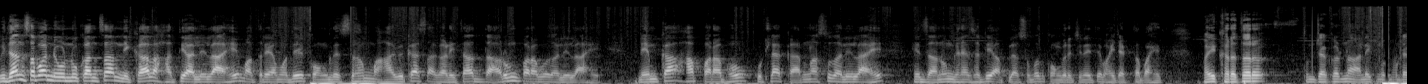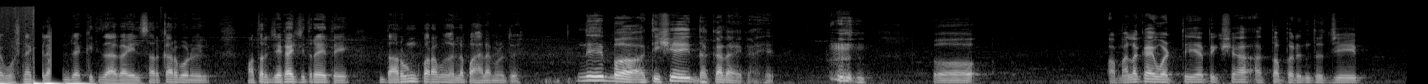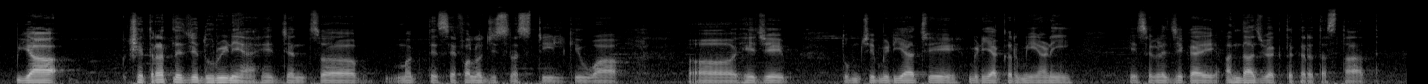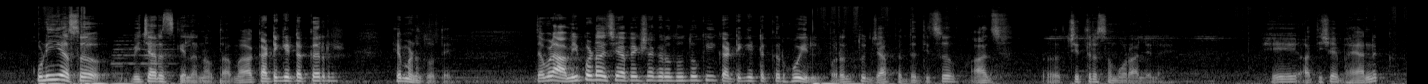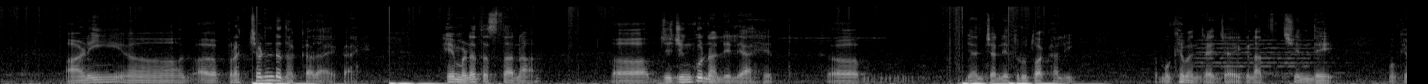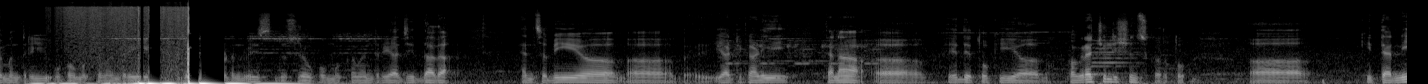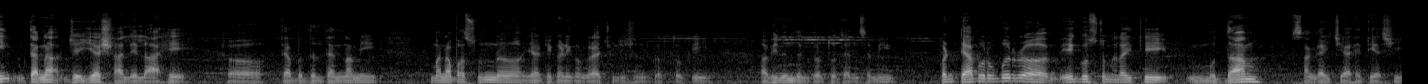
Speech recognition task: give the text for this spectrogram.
विधानसभा निवडणुकांचा निकाल हाती आलेला आहे. मात्र यामध्ये काँग्रेससह महाविकास आघाडीचा दारुण पराभव झालेला आहे. नेमका हा पराभव कुठल्या कारणास्तव झालेला आहे हे जाणून घेण्यासाठी आपल्यासोबत काँग्रेसचे नेते भाई जगताप आहेत. भाई खरं तर तुमच्याकडनं अनेक मोठमोठ्या घोषणा केल्या. तुमच्या किती जागा येईल सरकार बनवेल. मात्र जे काही चित्र येते दारुण पराभव झालेला पाहायला मिळतोय. हे ब अतिशय धक्कादायक आहे. आम्हाला काय वाटतं यापेक्षा आतापर्यंत जे या क्षेत्रातले जे धुरिणे आहेत ज्यांचं मग ते सेफॉलॉजिस्ट असतील किंवा हे जे तुमचे मीडियाचे मीडियाकर्मी आणि हे सगळे जे काही अंदाज व्यक्त करत असतात कुणीही असं विचारच केला नव्हता. मग काटिकी टक्कर हे म्हणत होते. त्यामुळे आम्ही पण अशी अपेक्षा करत होतो की काटिकी टक्कर होईल परंतु ज्या पद्धतीचं आज चित्र समोर आलेलं आहे हे अतिशय भयानक आणि प्रचंड धक्कादायक आहे. हे म्हणत असताना जे जिंकून आलेले आहेत यांच्या नेतृत्वाखाली मुख्यमंत्र्यांच्या एकनाथ शिंदे मुख्यमंत्री उपमुख्यमंत्री फडणवीस दुसरे उपमुख्यमंत्री अजितदादा यांचं मी या ठिकाणी त्यांना हे देतो की कॉंग्रॅच्युलेशन्स करतो. की त्यांनी त्यांना जे यश आलेलं आहे त्याबद्दल त्यांना मी मनापासून या ठिकाणी कॉंग्रॅच्युलेशन करतो की अभिनंदन करतो त्यांचं मी. पण त्याबरोबर एक गोष्ट मला इथे मुद्दाम सांगायची आहे ती अशी.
